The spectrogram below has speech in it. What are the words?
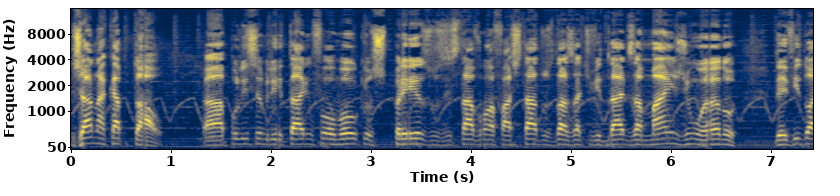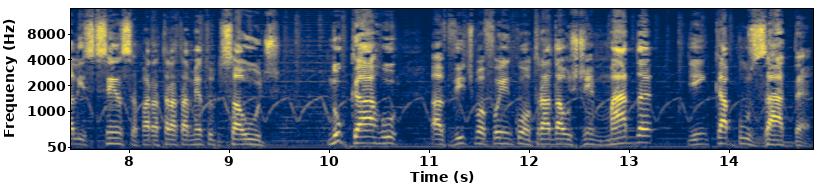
já na capital. A Polícia Militar informou que os presos estavam afastados das atividades há mais de um ano devido à licença para tratamento de saúde. No carro, a vítima foi encontrada algemada e encapuzada.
